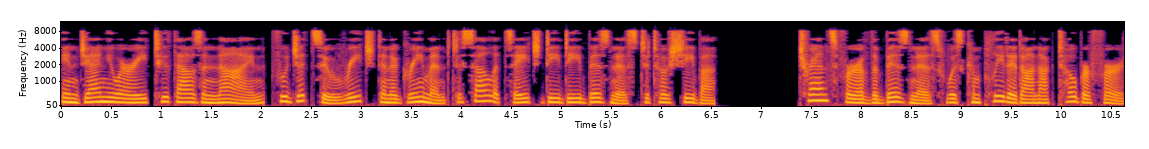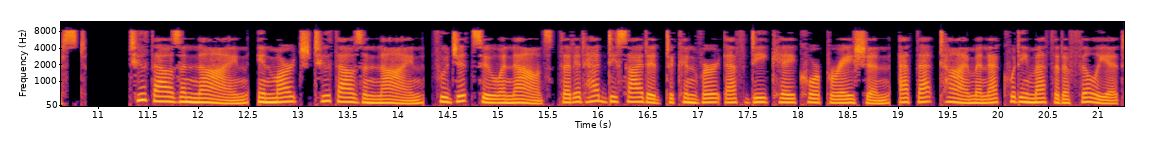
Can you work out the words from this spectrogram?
In January 2009, Fujitsu reached an agreement to sell its HDD business to Toshiba. Transfer of the business was completed on October 1. 2009. In March 2009, Fujitsu announced that it had decided to convert FDK Corporation, at that time an equity method affiliate,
